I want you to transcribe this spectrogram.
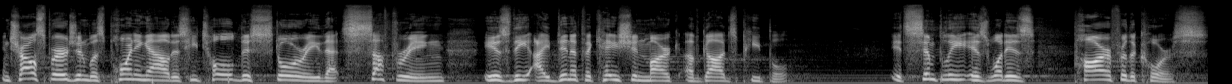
And Charles Spurgeon was pointing out as he told this story that suffering is the identification mark of God's people. It simply is what is par for the course.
